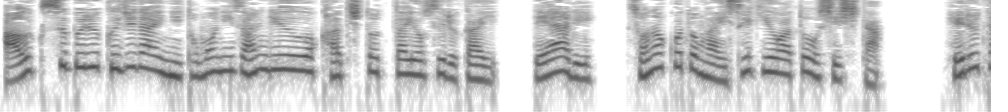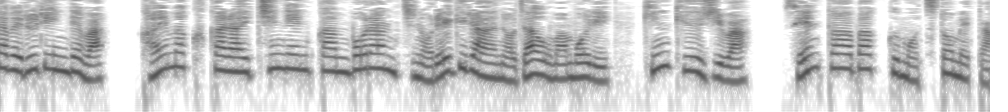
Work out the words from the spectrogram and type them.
アウクスブルク時代に共に残留を勝ち取ったヨスル会であり、そのことが移籍を後押しした。ヘルタ・ベルリンでは、開幕から1年間ボランチのレギュラーの座を守り、緊急時はセンターバックも務めた。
